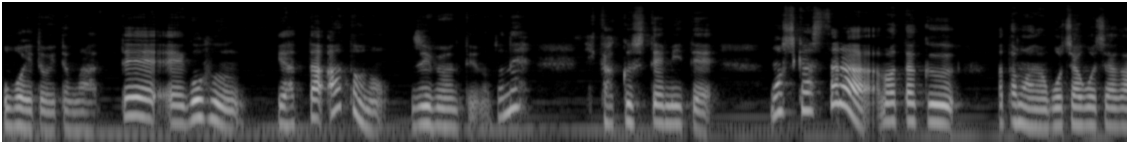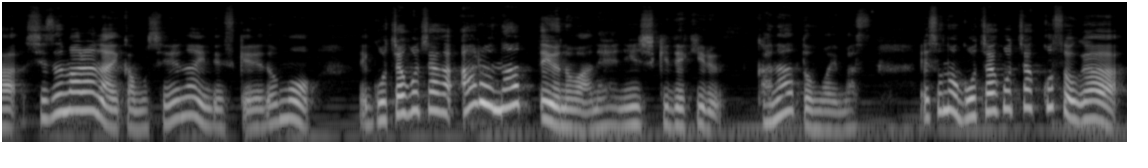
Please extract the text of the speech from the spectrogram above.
覚えておいてもらって、え5分やった後の自分っていうのとね、比較してみて、もしかしたら全く頭のごちゃごちゃが静まらないかもしれないんですけれども、ごちゃごちゃがあるなっていうのはね、認識できるかなと思います。そのごちゃごちゃこそが、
